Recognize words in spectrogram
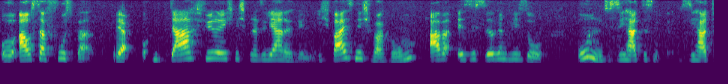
außer Fußball. Ja. Und da fühle ich mich Brasilianerin. Ich weiß nicht warum, aber es ist irgendwie so. Und sie hat, es, sie hat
